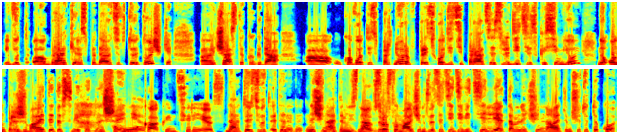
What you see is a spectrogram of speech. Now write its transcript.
и вот э, браки распадаются в той точке, э, часто, когда э, у кого-то из партнеров происходит сепарация с родительской семьей, но он проживает это в своих О, отношениях. как интересно. Да, то есть вот это начинает, там, не знаю, взрослый мальчик 29 лет, там, начинает, там, что-то такое.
